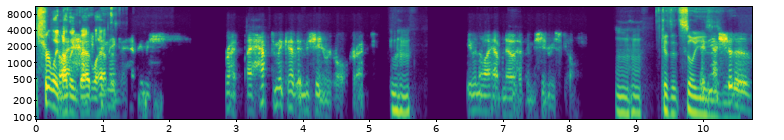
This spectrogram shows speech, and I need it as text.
Surely So nothing bad will to happen. make a heavy mach- Right. I have to make a heavy machinery roll, correct? hmm Even though I have no heavy machinery skill. hmm Because it still uses. Maybe I should have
